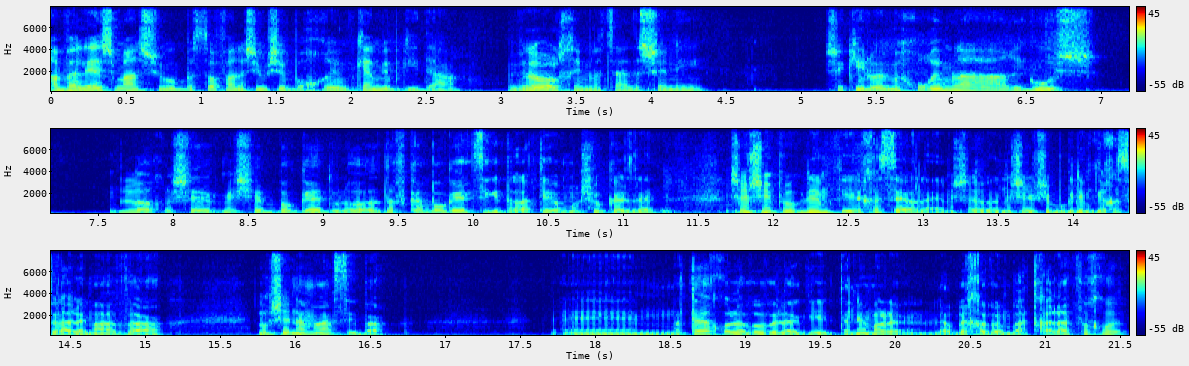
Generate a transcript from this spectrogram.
אבל יש משהו, בסוף אנשים שבוחרים כן בבגידה, ולא הולכים לצד השני, שכאילו הם מכורים לריגוש. לא חושב, מי שבוגד הוא לא דווקא בוגד סדרתי או משהו כזה. יש אנשים שבוגדים כי חסר להם, יש אנשים שבוגדים כי חסרה להם אהבה, לא משנה מה הסיבה. אמ, אתה יכול לבוא ולהגיד, אני אומר להרבה חברים בהתחלה לפחות,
